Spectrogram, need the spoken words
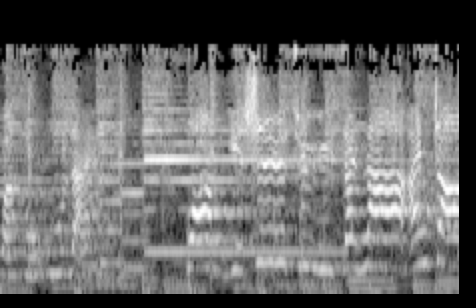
万福无来。光阴逝去再难找。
